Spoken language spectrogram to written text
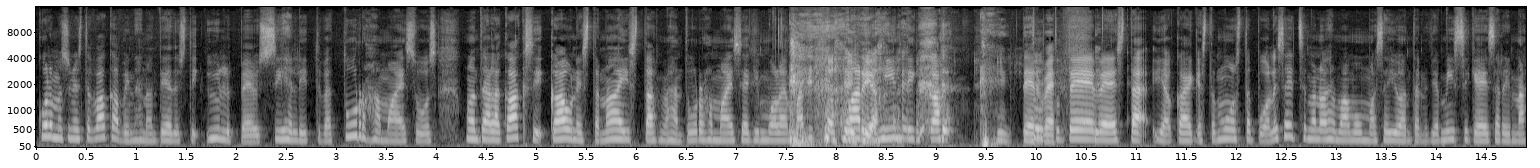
Kuoleman synneistä vakavinhan on tietysti ylpeys, siihen liittyvä turhamaisuus. Mulla on täällä kaksi kaunista naista, vähän turhamaisiakin molemmat. Marja Hintikka, Terve. tuttu TVstä ja kaikesta muusta. Puoli seitsemän ohjelmaa muun muassa juontanut ja missikeisarina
